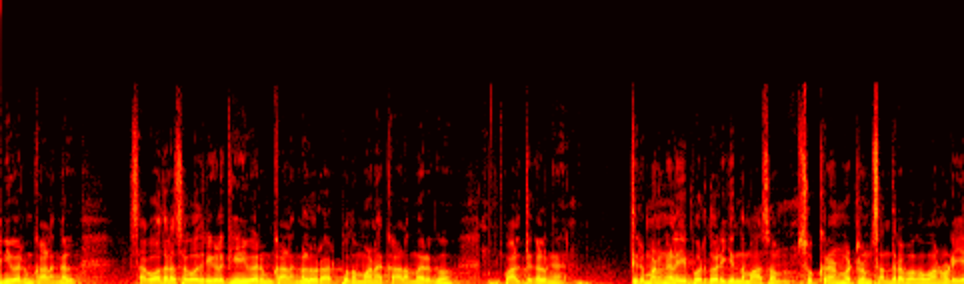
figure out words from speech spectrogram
இனி வரும் காலங்கள் சகோதர சகோதரிகளுக்கு இனி வரும் காலங்கள் ஒரு அற்புதமான காலமாக இருக்கும். வாழ்த்துக்களுங்க. திருமண நிலையை பொறுத்த வரைக்கும் இந்த மாதம் சுக்கிரன் மற்றும் சந்திர பகவானுடைய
